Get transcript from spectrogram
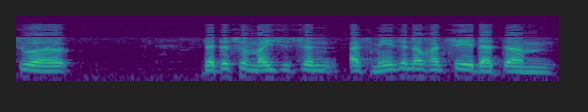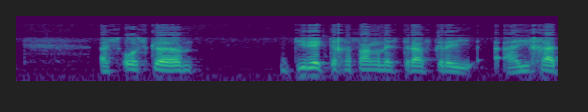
So dit is vir my soos in as mense nou gaan sê dat ehm um, as Oscar direkte gevangenisstraf kry, hy gaan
